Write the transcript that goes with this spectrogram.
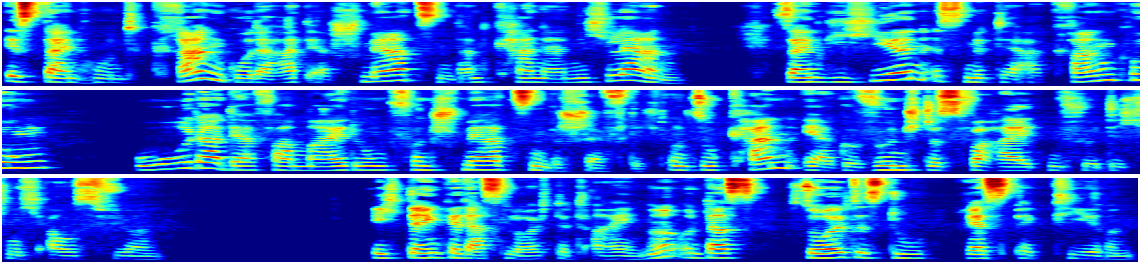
Ist dein Hund krank oder hat er Schmerzen, dann kann er nicht lernen. Sein Gehirn ist mit der Erkrankung oder der Vermeidung von Schmerzen beschäftigt und so kann er gewünschtes Verhalten für dich nicht ausführen. Ich denke, das leuchtet ein ne? und das solltest du respektieren.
